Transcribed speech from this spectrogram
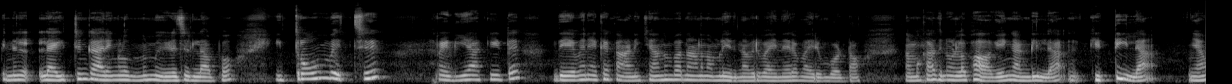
പിന്നെ ലൈറ്റും കാര്യങ്ങളൊന്നും മേടിച്ചിട്ടില്ല. അപ്പോൾ ഇത്രയും വെച്ച് റെഡിയാക്കിയിട്ട് ദേവനെയൊക്കെ കാണിക്കാമെന്നും പറഞ്ഞാണ് നമ്മൾ ഇരുന്നത് അവർ വൈകുന്നേരം വരുമ്പോൾ കേട്ടോ നമുക്കതിനുള്ള ഭാഗ്യം കണ്ടില്ല കിട്ടിയില്ല. ഞാൻ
